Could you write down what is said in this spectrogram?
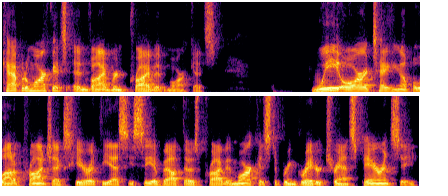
capital markets and vibrant private markets. We are taking up a lot of projects here at the SEC about those private markets to bring greater transparency,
